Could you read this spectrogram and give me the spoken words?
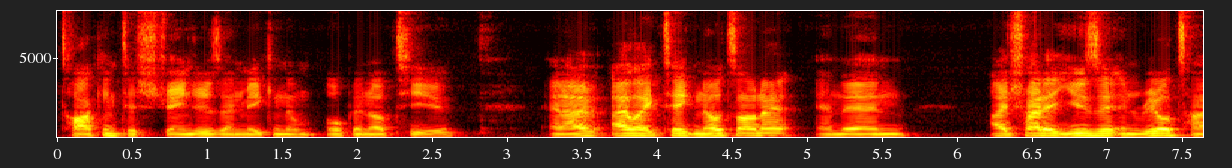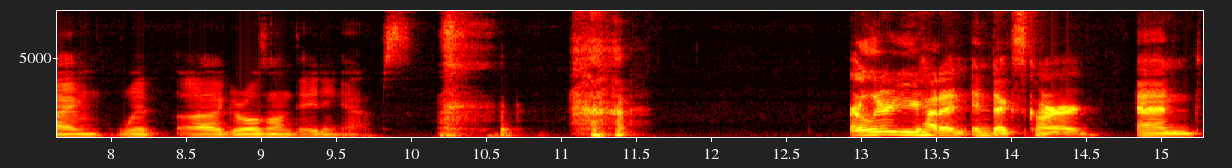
talking to strangers and making them open up to you. And I I like take notes on it and then I try to use it in real time with uh, girls on dating apps. Earlier, you had an index card, and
